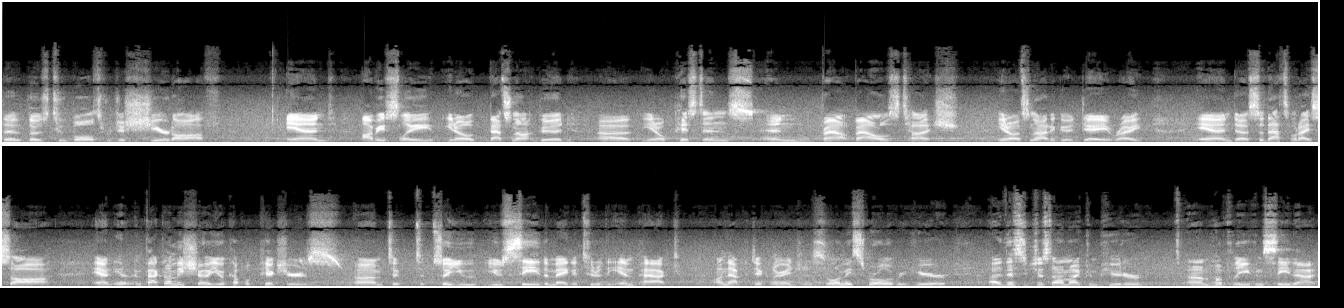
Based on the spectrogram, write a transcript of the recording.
the, those two bolts were just sheared off. And obviously, you know, that's not good. Uh, you know, pistons and valves touch. You know, it's not a good day, right? And uh, so that's what I saw. And in fact, let me show you a couple pictures um, to, to, so you, you see the magnitude of the impact on that particular engine. So let me scroll over here. Uh, this is just on my computer. Um, hopefully you can see that.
